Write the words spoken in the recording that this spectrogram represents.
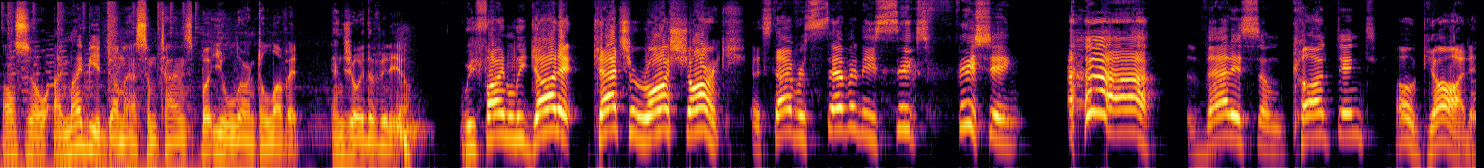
Also, I might be a dumbass sometimes, but you'll learn to love it. Enjoy the video. We finally got it! Catch a raw shark! It's time for 76 fishing! that is some content. Oh god.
